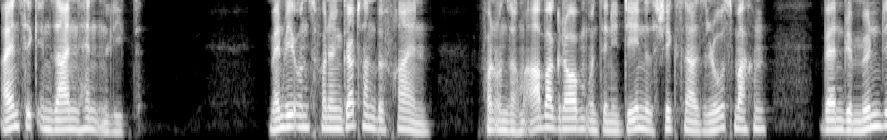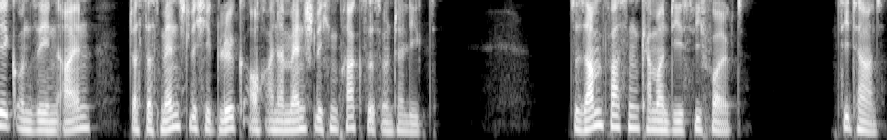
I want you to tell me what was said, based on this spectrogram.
einzig in seinen Händen liegt. Wenn wir uns von den Göttern befreien, von unserem Aberglauben und den Ideen des Schicksals losmachen, werden wir mündig und sehen ein, dass das menschliche Glück auch einer menschlichen Praxis unterliegt. Zusammenfassen kann man dies wie folgt. Zitat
